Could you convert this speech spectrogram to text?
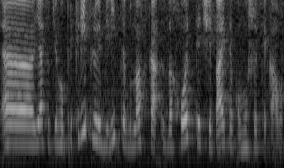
Е, Я тут його прикріплюю. Дивіться, будь ласка, заходьте, читайте, кому що цікаво.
